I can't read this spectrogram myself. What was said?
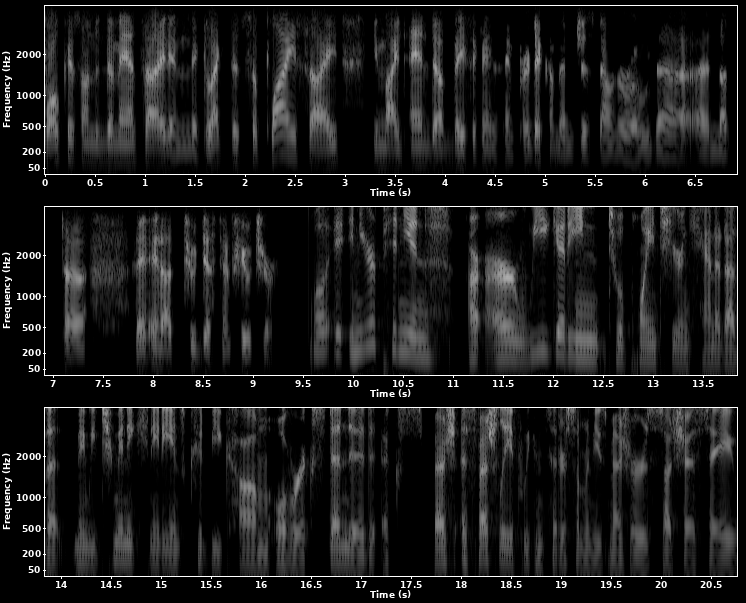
focus on the demand side and neglect the supply side. You might end up basically in the same predicament just down the road, uh, uh, not uh, in a too distant future. Well, in your opinion, are, are we getting to a point here in Canada that maybe too many Canadians could become overextended, especially if we consider some of these measures, such as, say,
